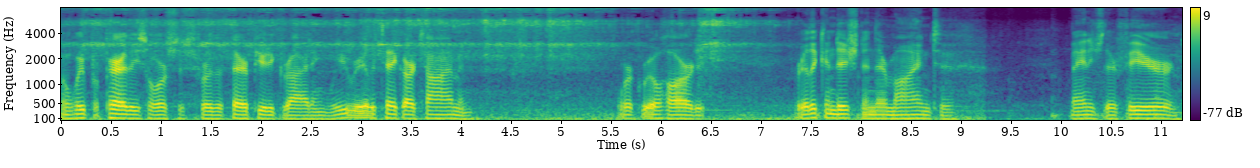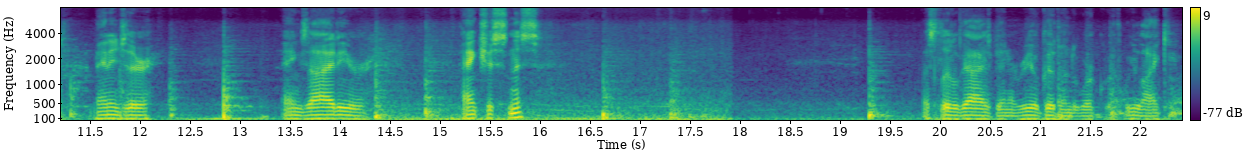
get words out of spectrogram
When we prepare these horses for the therapeutic riding, we really take our time and work real hard at really conditioning their mind to manage their fear and manage their anxiety or anxiousness. This little guy has been a real good one to work with. We like him.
